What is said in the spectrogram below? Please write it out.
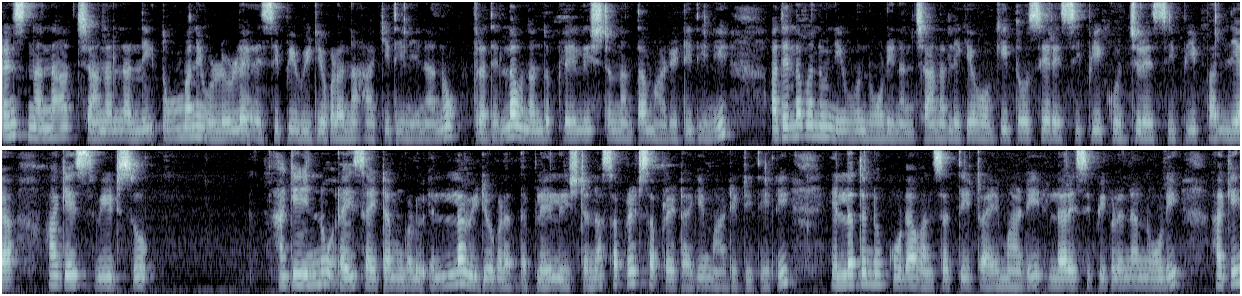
ಫ್ರೆಂಡ್ಸ್, ನನ್ನ ಚಾನಲ್ನಲ್ಲಿ ತುಂಬಾ ಒಳ್ಳೊಳ್ಳೆ ರೆಸಿಪಿ ವಿಡಿಯೋಗಳನ್ನು ಹಾಕಿದ್ದೀನಿ. ನಾನು ಅದರದೆಲ್ಲ ಒಂದೊಂದು ಪ್ಲೇ ಲಿಸ್ಟನ್ನು ಅಂತ ಮಾಡಿಟ್ಟಿದ್ದೀನಿ. ಅದೆಲ್ಲವನ್ನು ನೀವು ನೋಡಿ ನನ್ನ ಚಾನಲ್ಲಿಗೆ ಹೋಗಿ. ದೋಸೆ ರೆಸಿಪಿ, ಗೊಜ್ಜು ರೆಸಿಪಿ, ಪಲ್ಯ, ಹಾಗೆ ಸ್ವೀಟ್ಸು, ಹಾಗೆ ಇನ್ನೂ ರೈಸ್ ಐಟಮ್ಗಳು ಎಲ್ಲ ವಿಡಿಯೋಗಳಂತ ಪ್ಲೇ ಲಿಸ್ಟನ್ನು ಸಪ್ರೇಟ್ ಸಪ್ರೇಟಾಗಿ ಮಾಡಿಟ್ಟಿದ್ದೀನಿ. ಎಲ್ಲದನ್ನು ಕೂಡ ಒಂದು ಸತಿ ಟ್ರೈ ಮಾಡಿ, ಎಲ್ಲ ರೆಸಿಪಿಗಳನ್ನು ನೋಡಿ, ಹಾಗೆ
